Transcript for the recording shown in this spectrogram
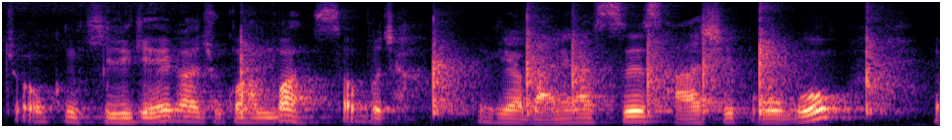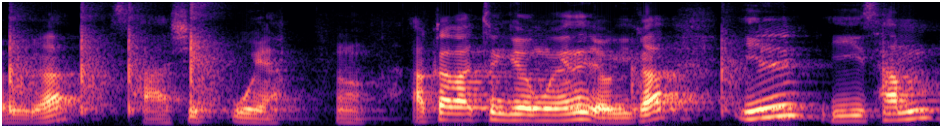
조금 길게 해가지고 한번 써보자. 여기가 마이너스 45고, 여기가 45야. 어. 아까 같은 경우에는 여기가 1, 2, 3,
